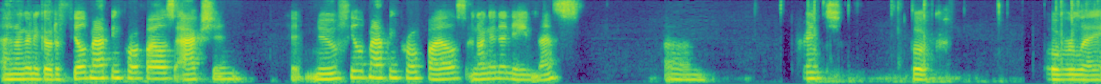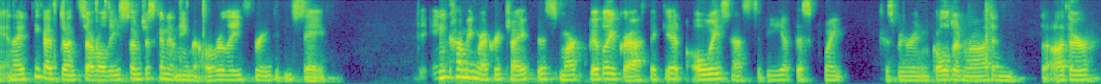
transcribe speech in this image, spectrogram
And I'm going to go to field mapping profiles, action, hit new field mapping profiles, and I'm going to name this um, print book overlay, and I think I've done several of these, so I'm just going to name it overlay three to be safe. The incoming record type is MARC bibliographic. It always has to be at this point because we are in goldenrod and the other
